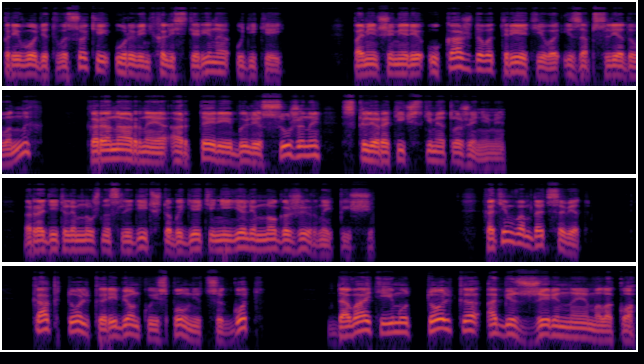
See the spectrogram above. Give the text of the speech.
приводит высокий уровень холестерина у детей. По меньшей мере, у каждого третьего из обследованных коронарные артерии были сужены склеротическими отложениями. Родителям нужно следить, чтобы дети не ели много жирной пищи. Хотим вам дать совет. Как только ребенку исполнится год, давайте ему только обезжиренное молоко.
